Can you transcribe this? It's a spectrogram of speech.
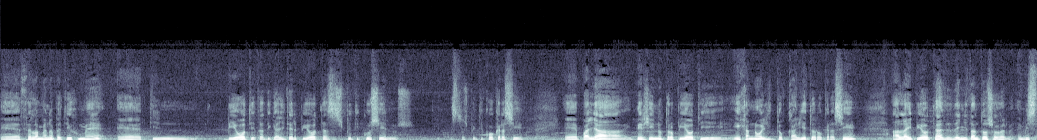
Ε, θέλαμε να πετύχουμε ε, την ποιότητα, την καλύτερη ποιότητα στους σπιτικούς ίνους, στο σπιτικό κρασί. Ε, παλιά υπήρχε η νοοτροπία ότι είχαν όλοι το καλύτερο κρασί αλλά η ποιότητά δεν ήταν τόσο μεγάλη. Εμείς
